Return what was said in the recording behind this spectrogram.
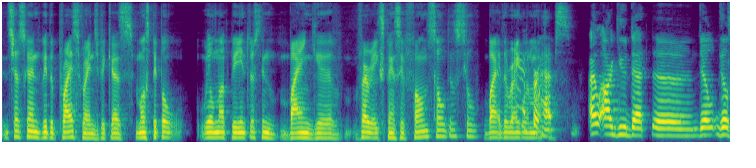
it's just going to be the price range because most people will not be interested in buying a very expensive phone, so they'll still buy the regular model. Perhaps I'll argue that uh, they'll they'll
